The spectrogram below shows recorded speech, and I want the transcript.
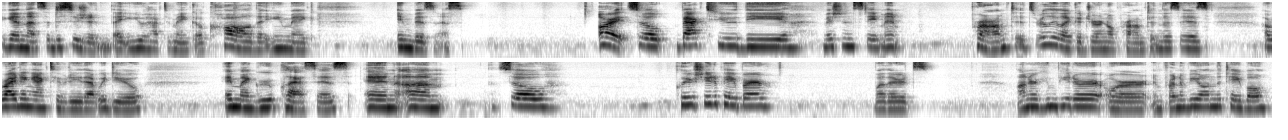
Again, that's a decision that you have to make, a call that you make in business. All right, so back to the mission statement prompt. It's really like a journal prompt, and this is a writing activity that we do in my group classes. And um, so, clear sheet of paper, whether it's on your computer or in front of you on the table.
